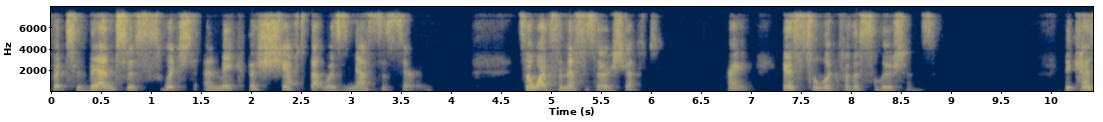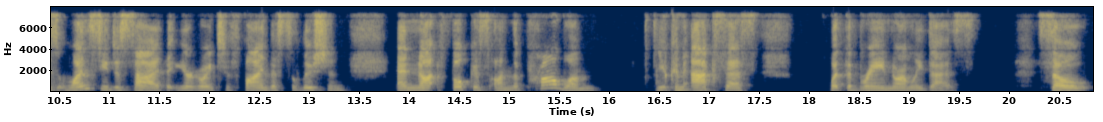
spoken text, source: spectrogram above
but to then to switch and make the shift that was necessary. So what's the necessary shift? Right? Is to look for the solutions. Because once you decide that you're going to find the solution and not focus on the problem, you can access what the brain normally does. So,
